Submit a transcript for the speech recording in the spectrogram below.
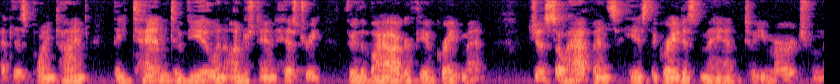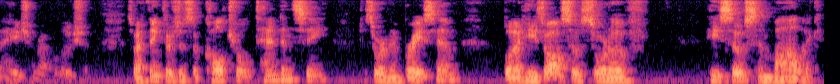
at this point in time, they tend to view and understand history through the biography of great men. Just so happens he is the greatest man to emerge from the Haitian Revolution. So I think there's just a cultural tendency to sort of embrace him, but he's also sort of he's so symbolic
